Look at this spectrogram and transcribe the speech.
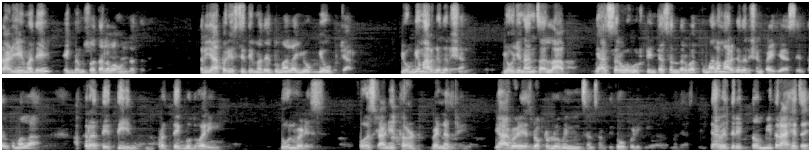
काळजीमध्ये एकदम स्वतःला वाहून जातं तर या परिस्थितीमध्ये तुम्हाला योग्य उपचार योग्य मार्गदर्शन योजनांचा लाभ या सर्व गोष्टींच्या संदर्भात तुम्हाला मार्गदर्शन पाहिजे असेल तर तुम्हाला अकरा ते तीन प्रत्येक बुधवारी दोन वेळेस फर्स्ट आणि थर्ड वेडनसडे ह्या वेळेस डॉक्टर लोबिन इन्सन सर तिथे ओपीडी मध्ये असतील. त्या व्यतिरिक्त मी तर आहेच आहे.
